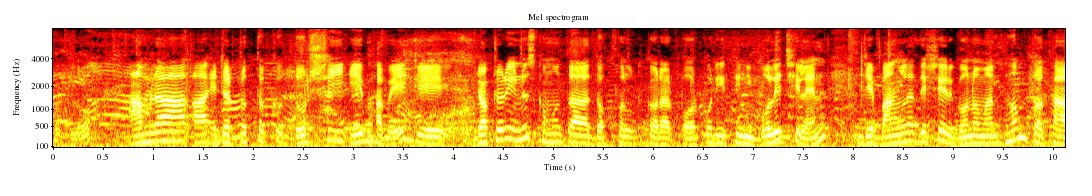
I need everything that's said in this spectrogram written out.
ঘটল, আমরা এটার প্রত্যক্ষদর্শী এভাবে যে ডক্টর ইউনুস ক্ষমতা দখল করার পরপরই তিনি বলেছিলেন যে বাংলাদেশের গণমাধ্যম তথা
